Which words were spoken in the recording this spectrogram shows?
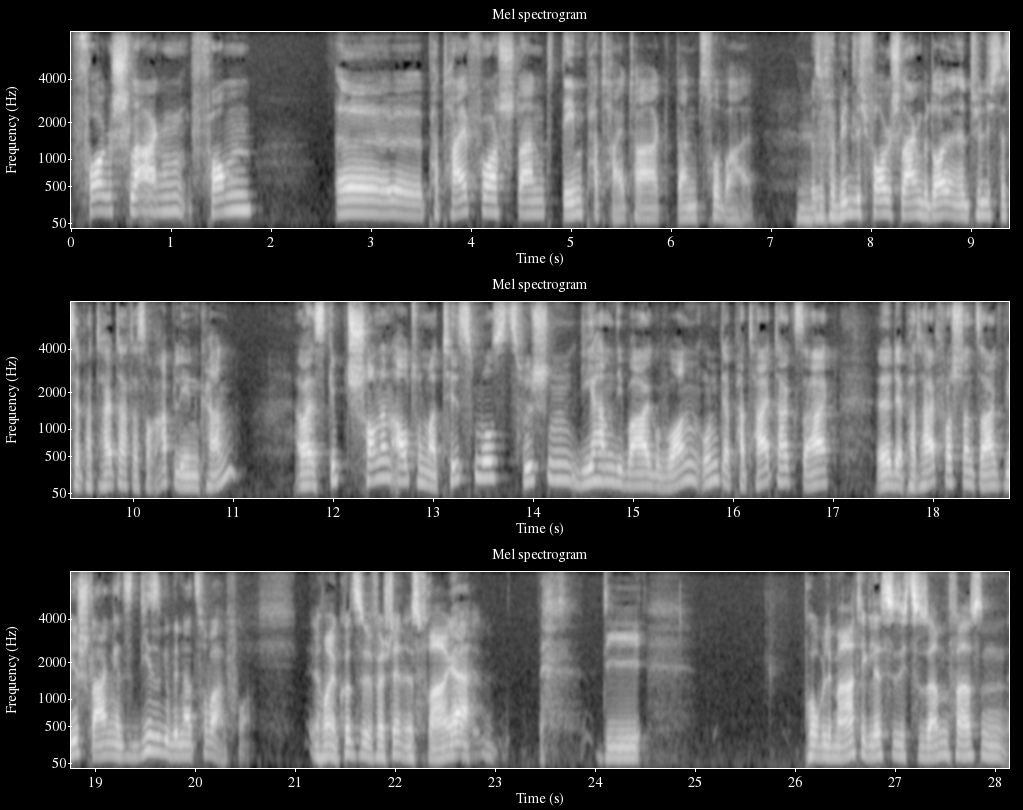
vorgeschlagen vom äh, Parteivorstand dem Parteitag dann zur Wahl. Also verbindlich vorgeschlagen bedeutet natürlich, dass der Parteitag das auch ablehnen kann. Aber es gibt schon einen Automatismus zwischen, die haben die Wahl gewonnen und der Parteitag sagt, äh, der Parteivorstand sagt, wir schlagen jetzt diese Gewinner zur Wahl vor. Nochmal eine kurze Verständnisfrage. Ja. Die Problematik lässt sich zusammenfassen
